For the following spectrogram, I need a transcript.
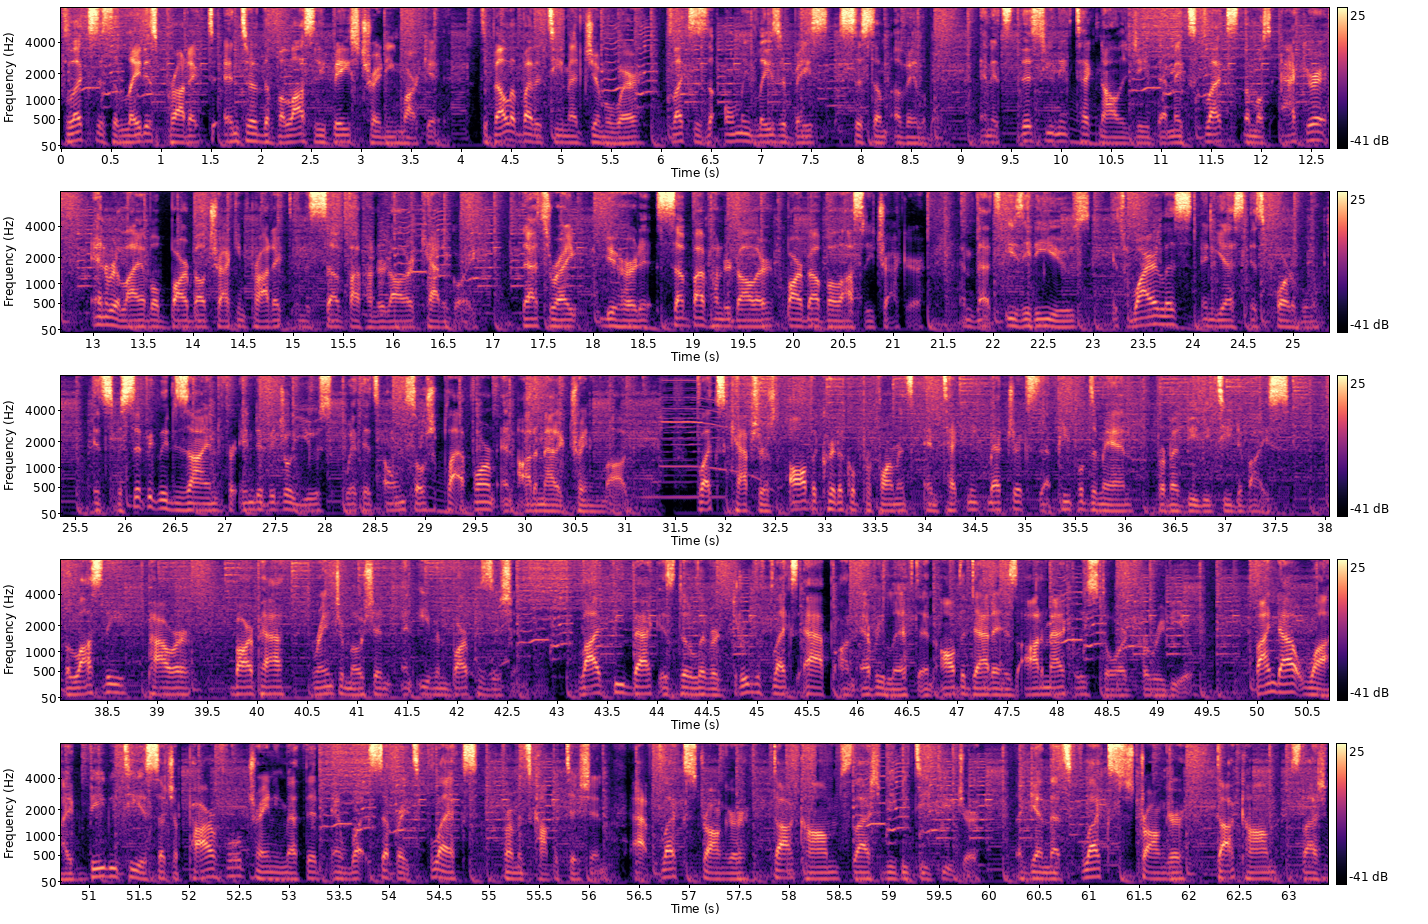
Flex is the latest product to enter the velocity based training market. Developed by the team at GymAware, Flex is the only laser based system available and it's this unique technology that makes Flex the most accurate and reliable barbell tracking product in the sub $500 category. That's right, you heard it, sub $500 barbell velocity tracker. And that's easy to use. It's wireless and yes, it's portable. It's specifically designed for individual use with its own social platform and automatic training log. Flex captures all the critical performance and technique metrics that people demand from a VBT device velocity, power, bar path, range of motion, and even bar position. Live feedback is delivered through the Flex app on every lift, and all the data is automatically stored for review. Find out why VBT is such a powerful training method and what separates Flex from its competition at flexstronger.com slash. Again, that's flexstronger.com slash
